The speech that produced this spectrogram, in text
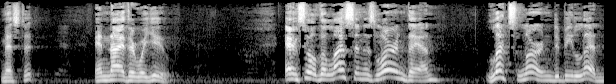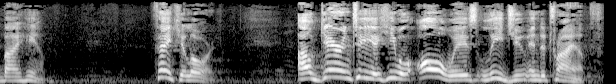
missed it, and neither were you. And so the lesson is learned then let's learn to be led by Him. Thank you, Lord. I'll guarantee you, He will always lead you into triumph.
